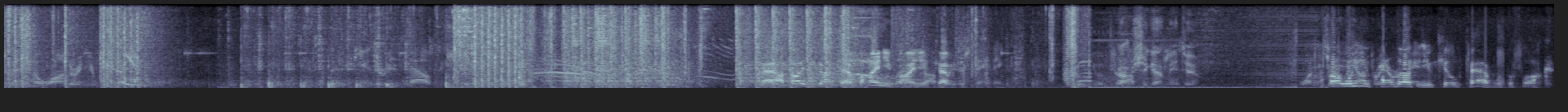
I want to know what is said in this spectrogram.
Diffuser is no longer in your possession. The diffuser is now secure. Okay, I thought you got that behind you, behind you, Last Kevin. operator standing. You have dropped she got me too. One I thought when you operator called out that you killed Cav. What the fuck?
